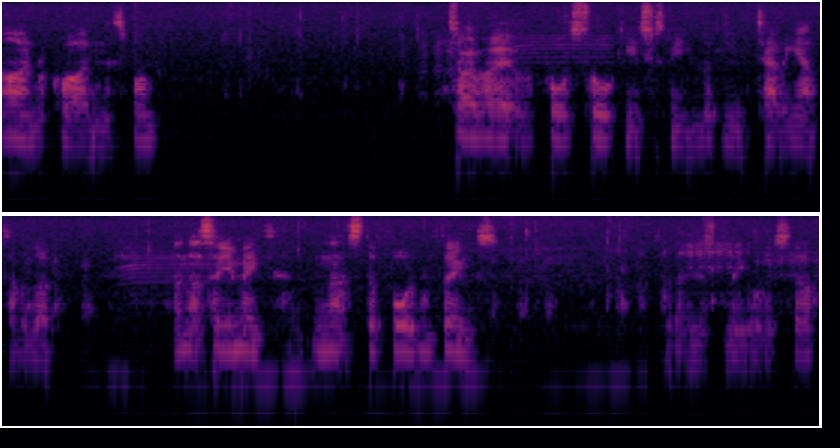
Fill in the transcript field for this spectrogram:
iron required in this one. Sorry if I pause talking, it's just me looking, tabbing out to have a look. And that's how you make, and that's the four different things. So let me just delete all this stuff.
